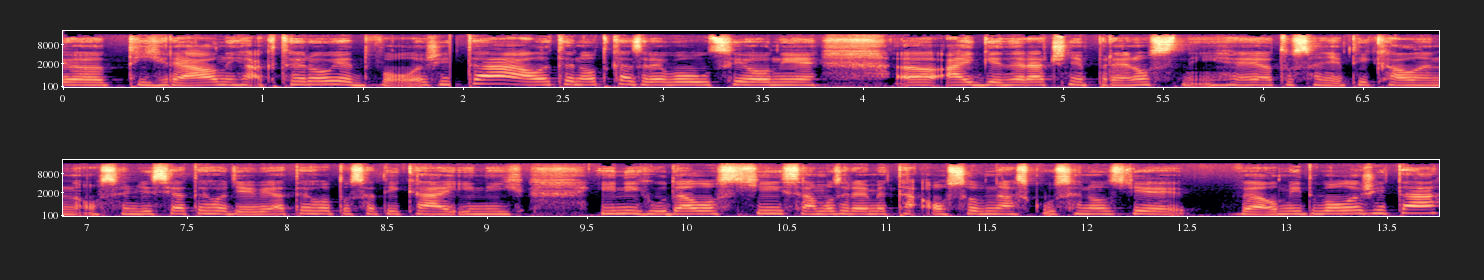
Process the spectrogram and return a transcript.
uh, tých reálnych aktérov je dôležitá, ale ten odkaz revolúcie on je uh, aj generačne prenosný. Hej? A to sa netýka len 89. To sa týka aj iných, iných udalostí. Samozrejme tá osobná skúsenosť je veľmi dôležitá,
